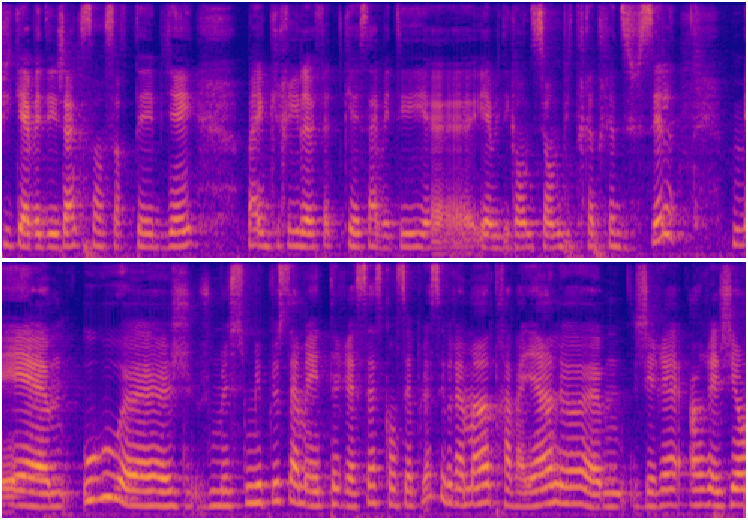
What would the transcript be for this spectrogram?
puis qu'il y avait des gens qui s'en sortaient bien, malgré le fait que ça avait été, euh, il y avait des conditions de vie très, très difficiles. Mais euh, où euh, je, me suis mis plus à m'intéresser à ce concept-là, c'est vraiment en travaillant, là, j'irais en région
